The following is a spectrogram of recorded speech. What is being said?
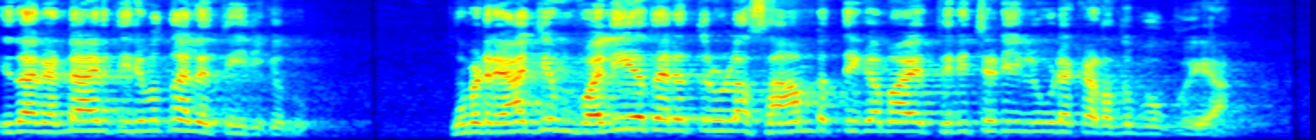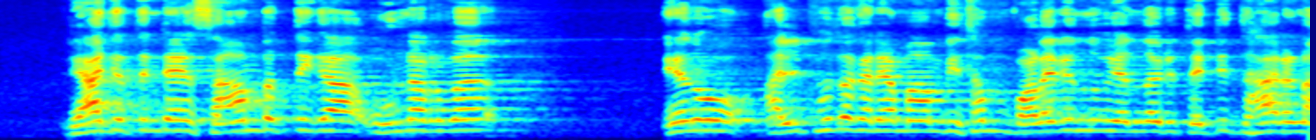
ഇതാ രണ്ടായിരത്തി ഇരുപത്തിനാല് എത്തിയിരിക്കുന്നു. നമ്മുടെ രാജ്യം വലിയ തരത്തിലുള്ള സാമ്പത്തികമായ തിരിച്ചടിയിലൂടെ കടന്നു പോകുകയാണ് രാജ്യത്തിന്റെ സാമ്പത്തിക ഉണർവ് ഏതോ അത്ഭുതകരമാം വിധം വളരുന്നു എന്നൊരു തെറ്റിദ്ധാരണ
